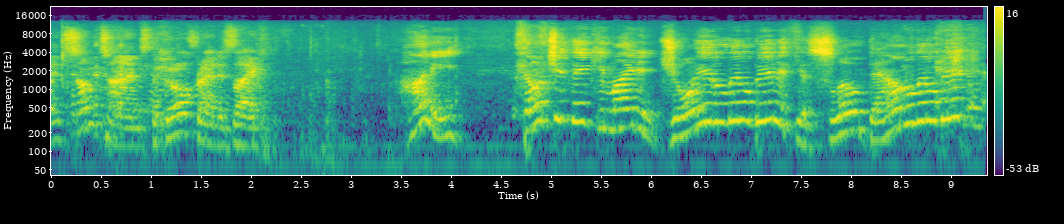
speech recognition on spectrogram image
And sometimes the girlfriend is like, honey, don't you think you might enjoy it a little bit if you slow down a little bit?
